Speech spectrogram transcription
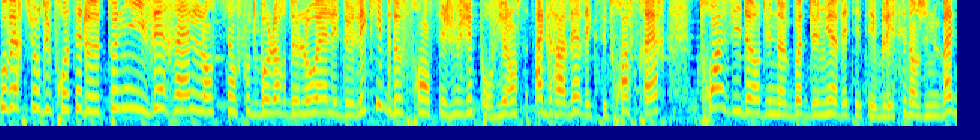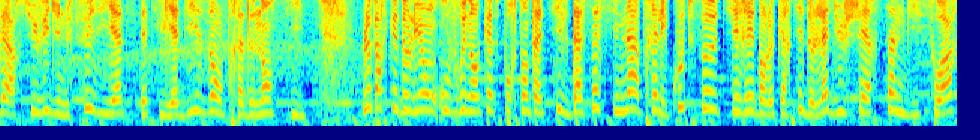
Ouverture du procès de Tony Vérel, l'ancien footballeur de l'OL et de l'équipe de France, est jugé pour violence aggravée avec ses trois frères. Trois videurs d'une boîte de nuit avaient été blessés dans une bagarre suivie d'une fusillade. C'était il y a dix ans près de Nancy. Le parquet de Lyon ouvre une enquête pour tentative d'assassinat après les coups de feu tirés dans le quartier de La Duchère samedi soir.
